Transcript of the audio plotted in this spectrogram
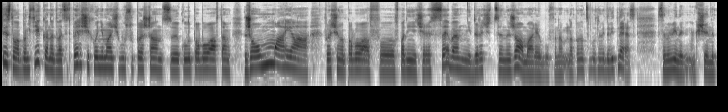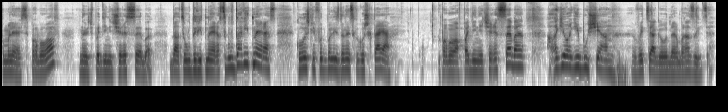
Тиснула Бенфіка на 21-й хвилині матчу був супершанс, е, коли пробував там Жао Маріа. Причому пробував е, в падінні через себе. Ні, до речі, це не Жао Маріа був. Напевно, це був навіть Давід Нерес. Саме він, якщо я не помиляюся, пробував навіть в падінні через себе. Да, це був Давід Нерес. Це був Давід Нерес, колишній футболіст Донецького Шахтаря. Пробивав падіння через себе, але Георгій Бущан витягує удар бразильця.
